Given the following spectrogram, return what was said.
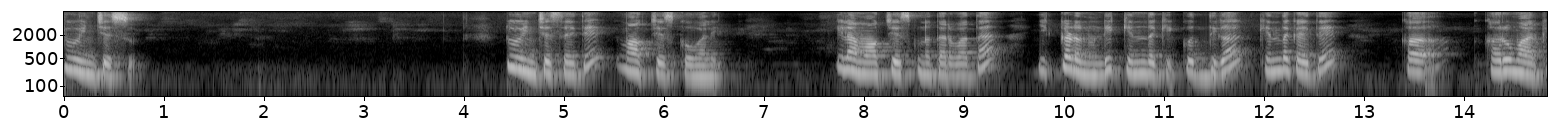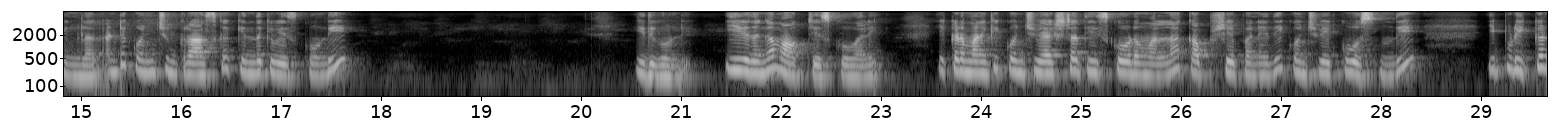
టూ ఇంచెస్ టూ ఇంచెస్ అయితే మార్క్ చేసుకోవాలి. ఇలా మార్క్ చేసుకున్న తర్వాత ఇక్కడ నుండి కిందకి కొద్దిగా కిందకైతే క కరువు మార్కింగ్ లాగా అంటే కొంచెం క్రాస్గా కిందకి వేసుకోండి. ఇదిగోండి ఈ విధంగా మార్క్ చేసుకోవాలి. ఇక్కడ మనకి కొంచెం ఎక్స్ట్రా తీసుకోవడం వల్ల కప్ షేప్ అనేది కొంచెం ఎక్కువ వస్తుంది. ఇప్పుడు ఇక్కడ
